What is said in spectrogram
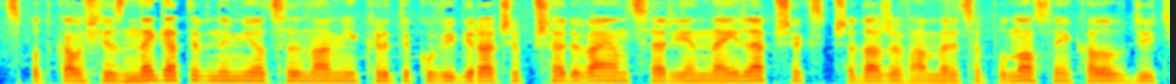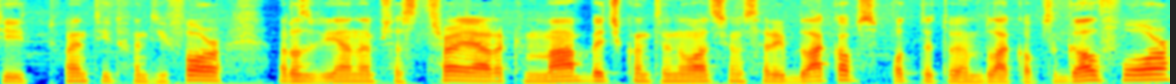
spotkał się z negatywnymi ocenami krytyków i graczy, przerywając serię najlepszych sprzedaży w Ameryce Północnej. Call of Duty 2024, rozwijane przez Treyarch, ma być kontynuacją serii Black Ops pod tytułem Black Ops Gulf War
